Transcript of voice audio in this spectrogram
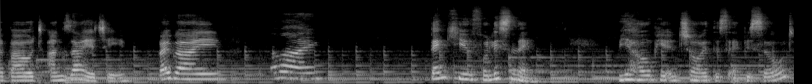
about anxiety. Bye bye. Bye bye. Thank you for listening. We hope you enjoyed this episode.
